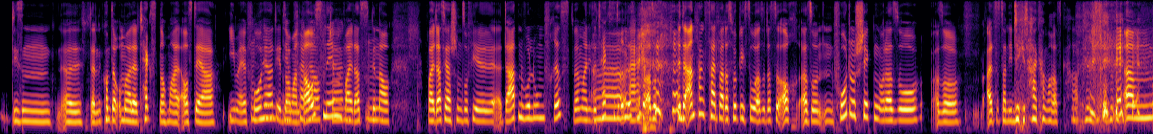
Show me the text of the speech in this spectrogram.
diesen, äh, dann kommt auch immer der Text nochmal aus der E-Mail vorher, mhm, den soll man Verlauf rausnehmen, dann. weil das, mhm. genau, weil das ja schon so viel Datenvolumen frisst, wenn man diese Texte ah, drin ist. So. Also in der Anfangszeit war das wirklich so, also dass du auch also ein Foto schicken oder so, also als es dann die Digitalkameras gab, ähm,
